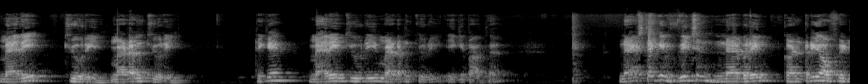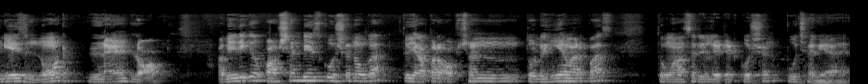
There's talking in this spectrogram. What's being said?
मैरी क्यूरी मैडम क्यूरी ठीक है? मैरी क्यूरी मैडम क्यूरी एक ही बात है। नेक्स्ट है कि which neighbouring country of India is not land locked अब ये देखिए ऑप्शन बेस्ड क्वेश्चन होगा तो यहाँ पर ऑप्शन तो नहीं है हमारे पास तो वहाँ से रिलेटेड क्वेश्चन पूछा गया है।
